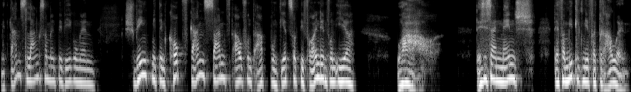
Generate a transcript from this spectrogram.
mit ganz langsamen Bewegungen, schwingt mit dem Kopf ganz sanft auf und ab. Und jetzt sagt die Freundin von ihr, wow, das ist ein Mensch, der vermittelt mir Vertrauen.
